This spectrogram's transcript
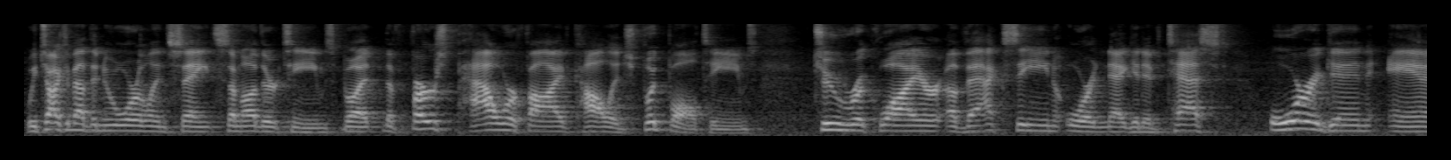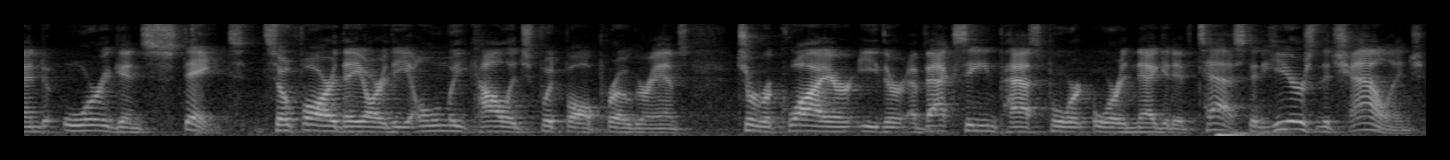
we talked about the New Orleans Saints, some other teams, but the first Power Five college football teams to require a vaccine or negative test. Oregon and Oregon State. So far, they are the only college football programs to require either a vaccine passport or a negative test. And here's the challenge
